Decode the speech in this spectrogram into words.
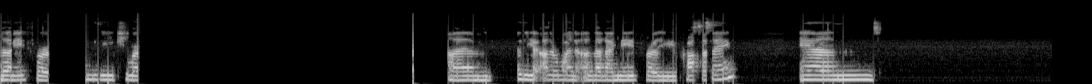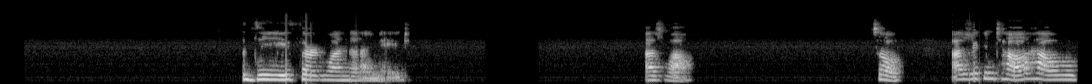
made for the keyword. Um, the other one that I made for the processing, and the third one that I made as well. So, as you can tell how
